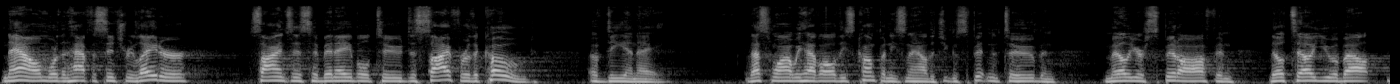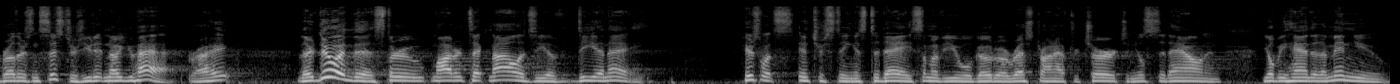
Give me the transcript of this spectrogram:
Now, more than half a century later, scientists have been able to decipher the code of DNA. That's why we have all these companies now that you can spit in a tube and mail your spit off and they'll tell you about brothers and sisters you didn't know you had, right? They're doing this through modern technology of DNA. Here's what's interesting is today some of you will go to a restaurant after church and you'll sit down and you'll be handed a menu.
